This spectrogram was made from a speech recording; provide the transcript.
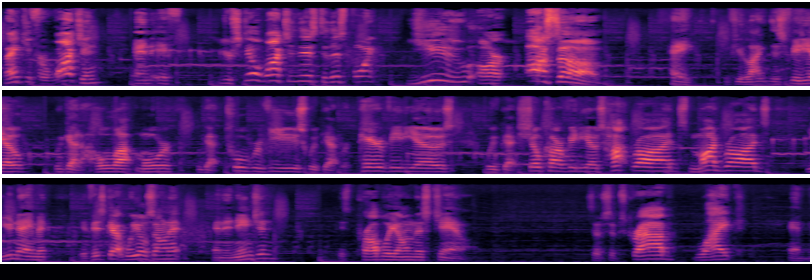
Thank you for watching. And if you're still watching this to this point, you are awesome. Hey, if you like this video, we got a whole lot more. We've got tool reviews, we've got repair videos, we've got show car videos, hot rods, mod rods, you name it. If it's got wheels on it and an engine, it's probably on this channel. So subscribe, like, and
